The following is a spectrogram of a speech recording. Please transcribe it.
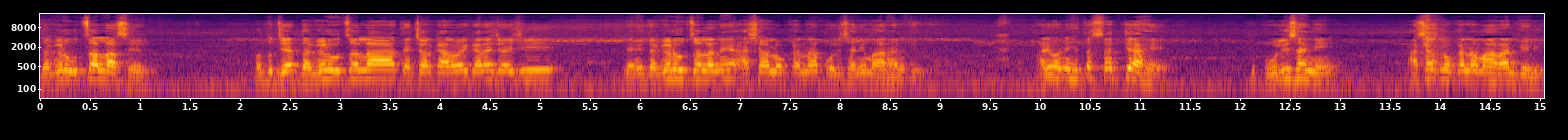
दगड उचलला असेल परंतु ज्या दगड उचलला त्याच्यावर कारवाई करायच्या ऐवजी ज्यांनी दगड उचलला नाही अशा लोकांना पोलिसांनी मारहाण केली. आणि म्हणून हे तर सत्य आहे की पोलिसांनी अशाच लोकांना मारहाण केली.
